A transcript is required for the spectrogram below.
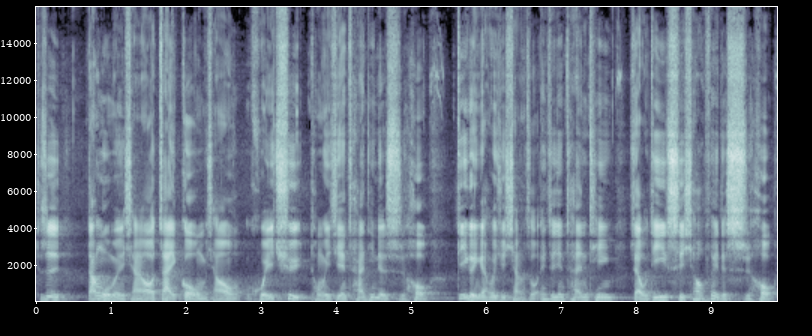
就是当我们想要再购，我们想要回去同一间餐厅的时候，第一个应该会去想说，诶，这间餐厅在我第一次消费的时候。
